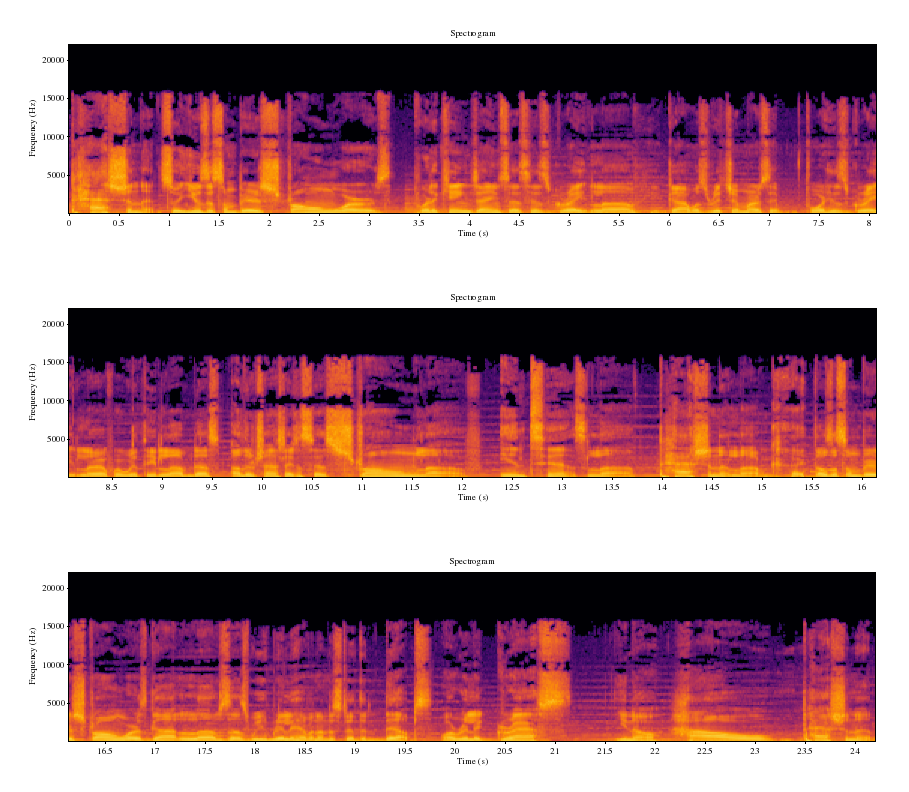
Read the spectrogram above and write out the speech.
passionate. So he uses some very strong words. For the King James says his great love, God was rich in mercy for his great love wherewith he loved us. Other translation says strong love, intense love, passionate love. Those are some very strong words. God loves us. We really haven't understood the depths or really grasped, you know, how passionate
